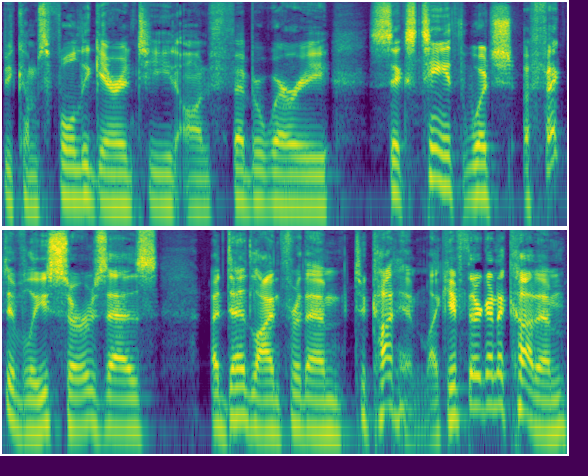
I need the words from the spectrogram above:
becomes fully guaranteed on February 16th, which effectively serves as a deadline for them to cut him. Like, if they're going to cut him,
